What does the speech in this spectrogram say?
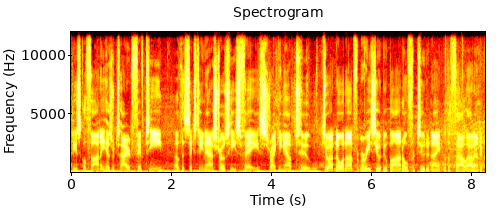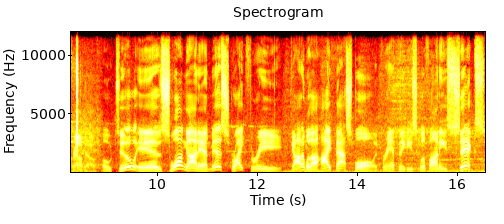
DeSclafani has retired 15 of the 16 Astros he's faced, striking out two. Two out, no one on for Mauricio Dubon, 0 for 2 tonight with a foul out and a ground out. 0-2 is swung on and missed. Strike three. Got him with a high fastball. And for Anthony DeSclafani, six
